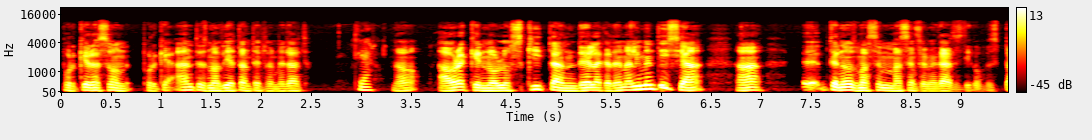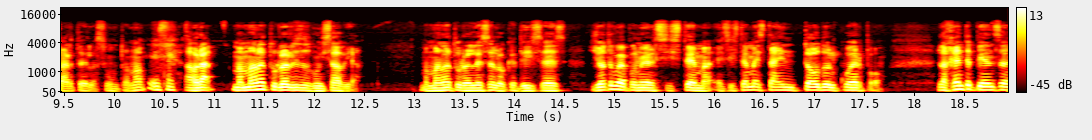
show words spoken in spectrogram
¿Por qué razón? Porque antes no había tanta enfermedad. Claro. ¿no? Ahora que nos los quitan de la cadena alimenticia, ¿ah? Eh, tenemos más, más enfermedades, digo, es parte del asunto, ¿no? Ahora, mamá naturaleza es muy sabia. Mamá naturaleza lo que dice es, yo te voy a poner el sistema, el sistema está en todo el cuerpo. La gente piensa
